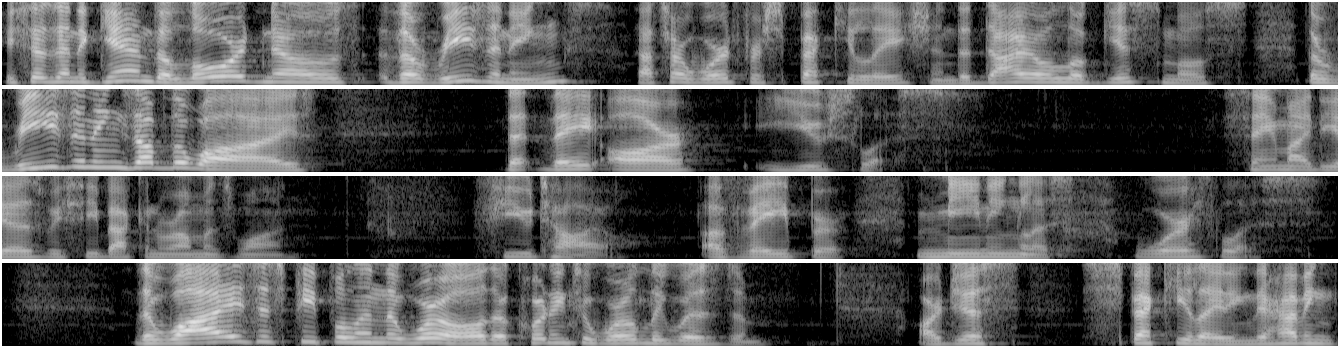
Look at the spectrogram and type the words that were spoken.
He says, And again, the Lord knows the reasonings, that's our word for speculation, the dialogismos, the reasonings of the wise, that they are useless. Same idea as we see back in Romans 1 futile, a vapor, meaningless, worthless. The wisest people in the world, according to worldly wisdom, are just speculating. They're having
